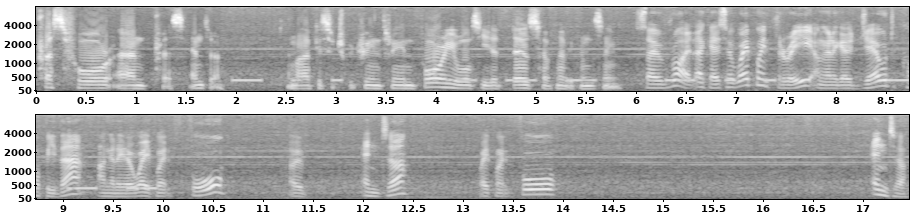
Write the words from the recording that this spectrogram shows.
press 4 and press enter. And now if you switch between 3 and 4, you will see that those have now become the same. So right. Okay. So waypoint three. I'm going to go gel to copy that. I'm going to go waypoint four. Oh, enter. Waypoint four. Enter.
